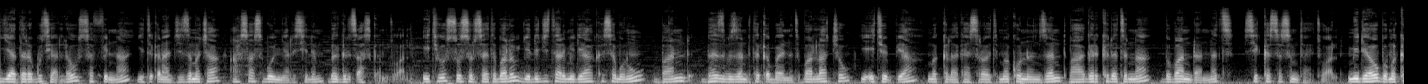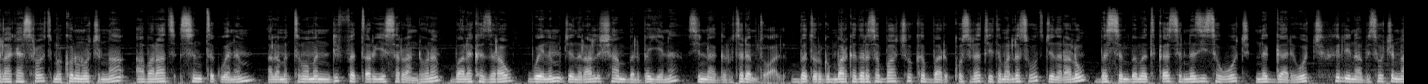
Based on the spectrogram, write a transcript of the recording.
እያደረጉት ያለው ሰፊና የተቀናጀ ዘመቻ አሳስቦኛል ሲልም በግልጽ አስቀምጧል። ኢትዮ 360 የተባለው የዲጂታል ሚዲያ ከሰሞኑ በአንድ በህዝብ ዘንድ ተቀባይነት ባላቸው የኢትዮጵያ መከላከያ ሰራዊት መኮንን ዘንድ በሀገር ክህደትና በባንዳነት ሲከሰስም ታይተዋል። ሚዲያው በመከላከያ ሰራዊት መኮንኖችና አባላት ስንጥቅ ወይንም አለመተማመን እንዲፈጠር እየሰራ እንደሆነ ባለከዘራው ወይንም ጀኔራል ሻምበል በየነ ሲናገሩ ተደምጠዋል። በጦር ግንባር ከደረሰባቸው ከባድ ቁስለት የተመለሱት ጀኔራሉ በስም በመጥቀስ እነዚህ ሰዎች ነጋዴዎች፣ ህሊና ቢሶችና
